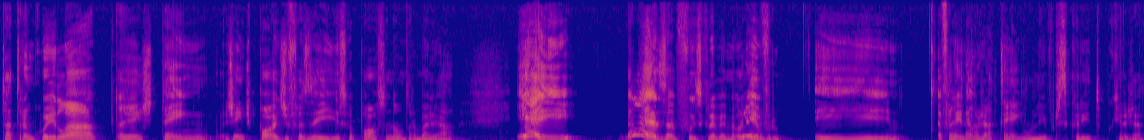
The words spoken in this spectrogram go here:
tá tranquila, a gente tem, a gente pode fazer isso, eu posso não trabalhar. E aí, beleza, fui escrever meu livro. E eu falei, não, já tenho um livro escrito, porque eu já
